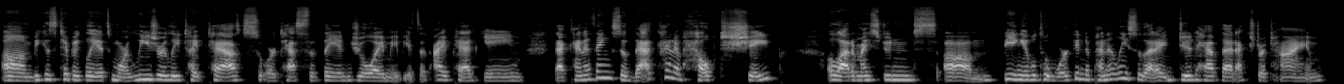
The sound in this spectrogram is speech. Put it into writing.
um, because typically it's more leisurely type tasks or tasks that they enjoy. Maybe it's an iPad game, that kind of thing. So, that kind of helped shape a lot of my students um, being able to work independently so that I did have that extra time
